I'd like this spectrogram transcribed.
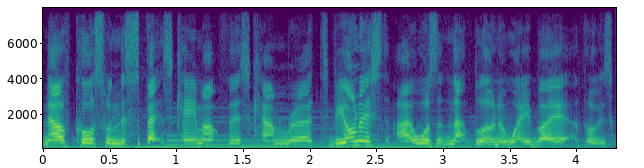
Now, of course, when the specs came out for this camera, to be honest, I wasn't that blown away by it. I thought it was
